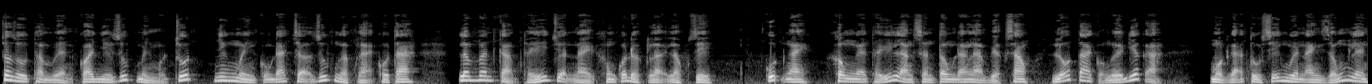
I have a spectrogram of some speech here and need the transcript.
Cho dù thẩm uyển coi như giúp mình một chút nhưng mình cũng đã trợ giúp ngược lại cô ta. Lâm vân cảm thấy chuyện này không có được lợi lộc gì. Cút ngay không nghe thấy làng sơn tông đang làm việc sao? Lỗ tai của người điếc à? Một gã tu sĩ nguyên anh giống lên.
